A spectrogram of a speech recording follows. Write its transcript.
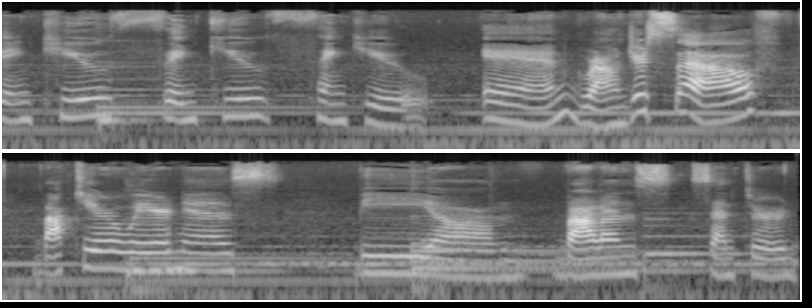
Thank you, thank you, thank you. And ground yourself back to your awareness. Be um, balanced, centered.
